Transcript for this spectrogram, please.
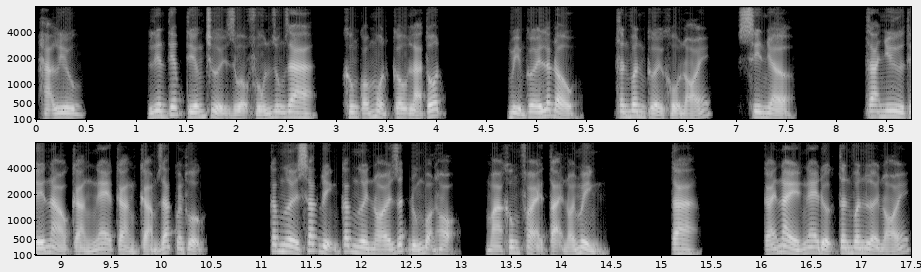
hạ lưu. Liên tiếp tiếng chửi rủa phún rung ra, không có một câu là tốt. Mỉm cười lắc đầu, Tân Vân cười khổ nói, xin nhờ. Ta như thế nào càng nghe càng cảm giác quen thuộc. Các ngươi xác định các ngươi nói rất đúng bọn họ, mà không phải tại nói mình. Ta. Cái này nghe được Tân Vân lời nói,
